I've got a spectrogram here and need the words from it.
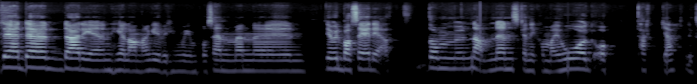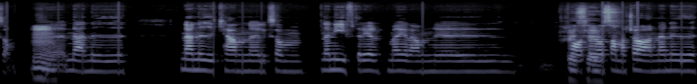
det, det där är en hel annan grej vi kan gå in på sen men eh, jag vill bara säga det att de namnen ska ni komma ihåg och tacka liksom. Mm. När ni när ni kan liksom, när ni gifter er med eran eh, partner av samma kön, när ni,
